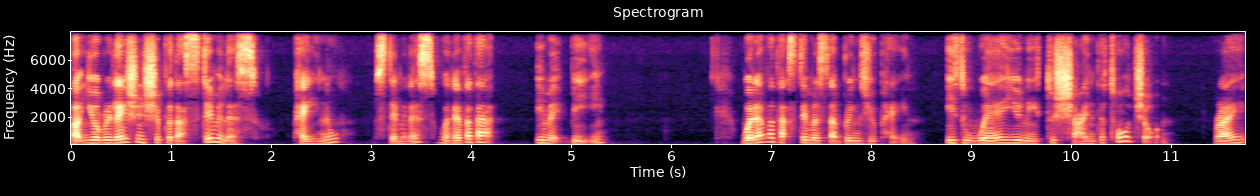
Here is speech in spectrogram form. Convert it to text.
But your relationship with that stimulus, pain, stimulus, whatever that it may be, whatever that stimulus that brings you pain, is where you need to shine the torch on, right?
